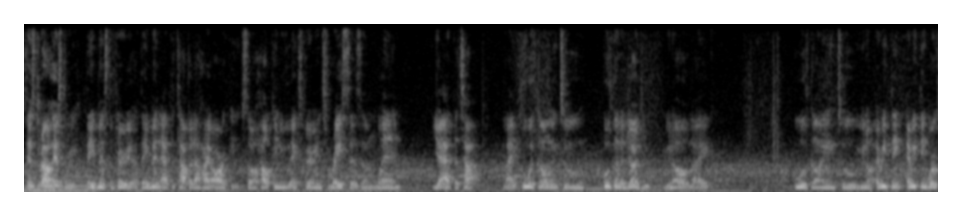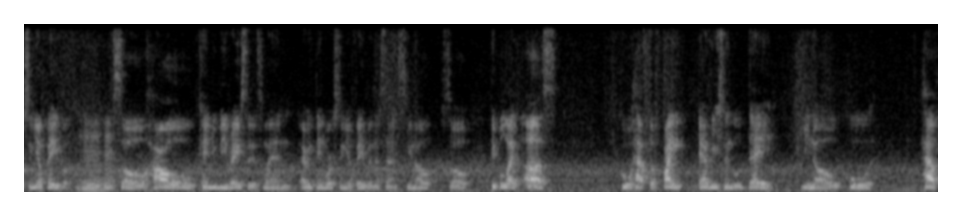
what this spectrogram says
since throughout history they've been superior they've been at the top of the hierarchy so how can you experience racism when you're at the top like who is going to who's going to judge you you know like who is going to you know everything everything works in your favor Mm-hmm. so how can you be racist when everything works in your favor in a sense, you know? So people like us who have to fight every single day, you know, who have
